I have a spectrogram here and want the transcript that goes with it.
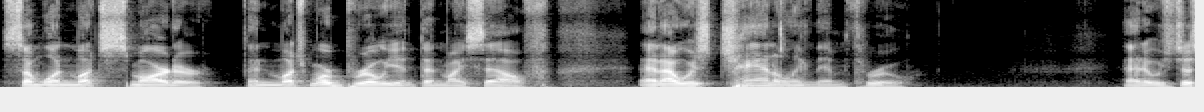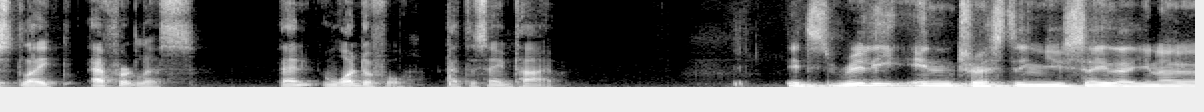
someone much smarter and much more brilliant than myself. And I was channeling them through. And it was just like effortless and wonderful at the same time. it's really interesting you say that you know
